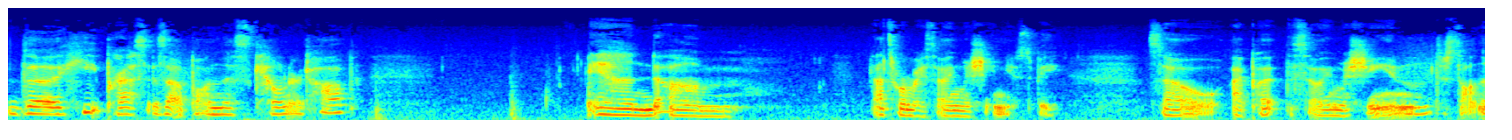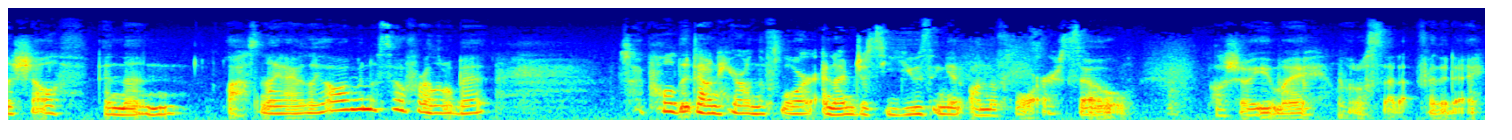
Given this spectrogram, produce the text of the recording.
The heat press is up on this countertop. And um, that's where my sewing machine used to be. So I put the sewing machine just on the shelf, and then last night I was like, oh, I'm gonna sew for a little bit. So I pulled it down here on the floor and I'm just using it on the floor. So I'll show you my little setup for the day.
